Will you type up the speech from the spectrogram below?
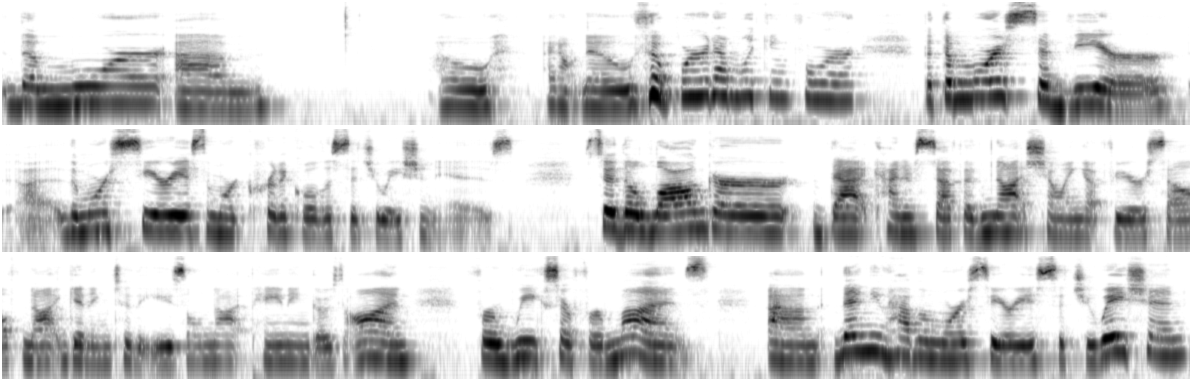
the more, um, oh, I don't know the word I'm looking for, but the more severe, uh, the more serious, the more critical the situation is. So the longer that kind of stuff of not showing up for yourself, not getting to the easel, not painting goes on for weeks or for months, um, then you have a more serious situation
